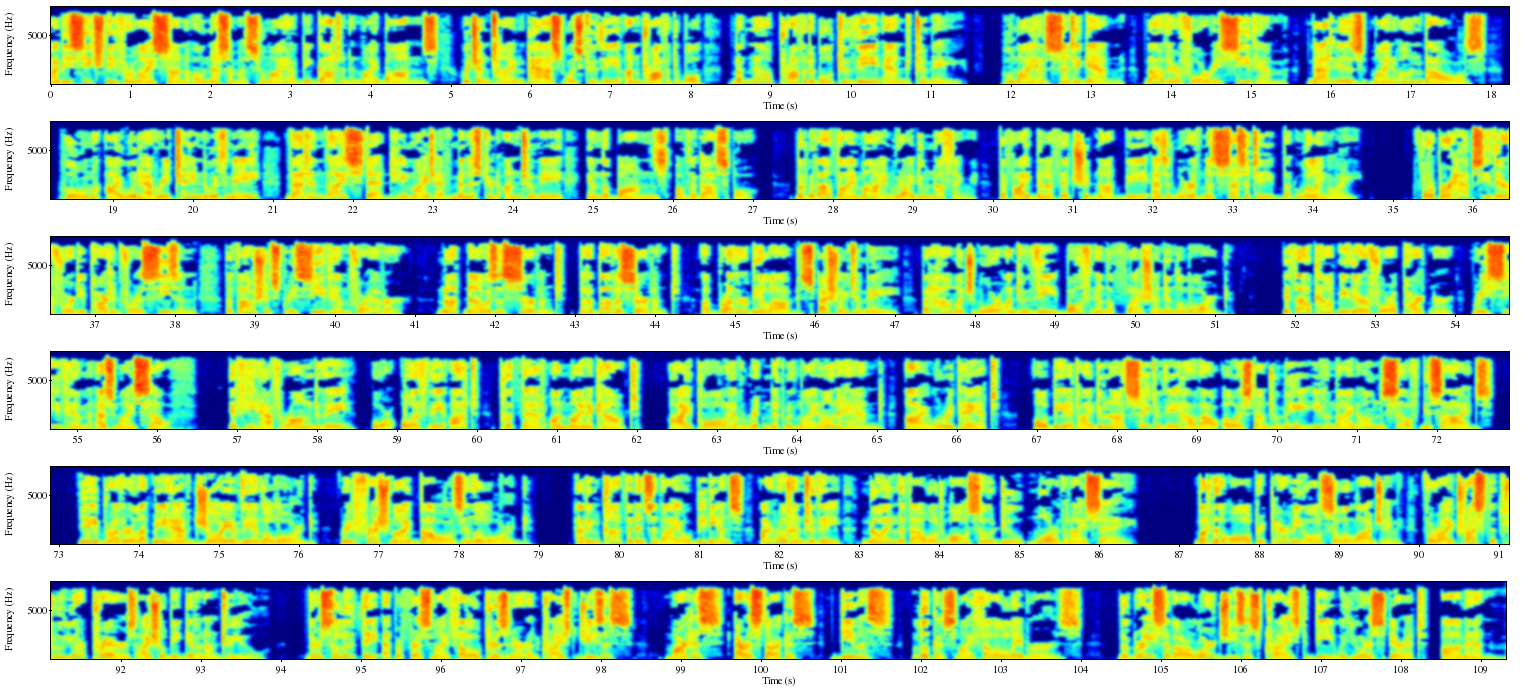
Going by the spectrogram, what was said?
I beseech thee for my son Onesimus, whom I have begotten in my bonds, which in time past was to thee unprofitable, but now profitable to thee and to me, whom I have sent again, Thou therefore receive him, that is, mine own bowels, whom I would have retained with me, that in thy stead he might have ministered unto me in the bonds of the gospel. But without thy mind would I do nothing, that thy benefit should not be as it were of necessity, but willingly. For perhaps he therefore departed for a season, that thou shouldst receive him for ever, not now as a servant, but above a servant, a brother beloved, specially to me, but how much more unto thee, both in the flesh and in the Lord. If thou count me therefore a partner, receive him as myself. If he hath wronged thee, or oweth thee aught, put that on mine account. I, Paul, have written it with mine own hand, I will repay it. Albeit I do not say to thee how thou owest unto me even thine own self besides. Yea, brother, let me have joy of thee in the Lord. Refresh my bowels in the Lord. Having confidence in thy obedience, I wrote unto thee, knowing that thou wilt also do more than I say. But withal prepare me also a lodging, for I trust that through your prayers I shall be given unto you. There salute thee Epaphras, my fellow prisoner in Christ Jesus, Marcus, Aristarchus, Demas, Lucas, my fellow laborers. The grace of our Lord Jesus Christ be with your spirit. Amen.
